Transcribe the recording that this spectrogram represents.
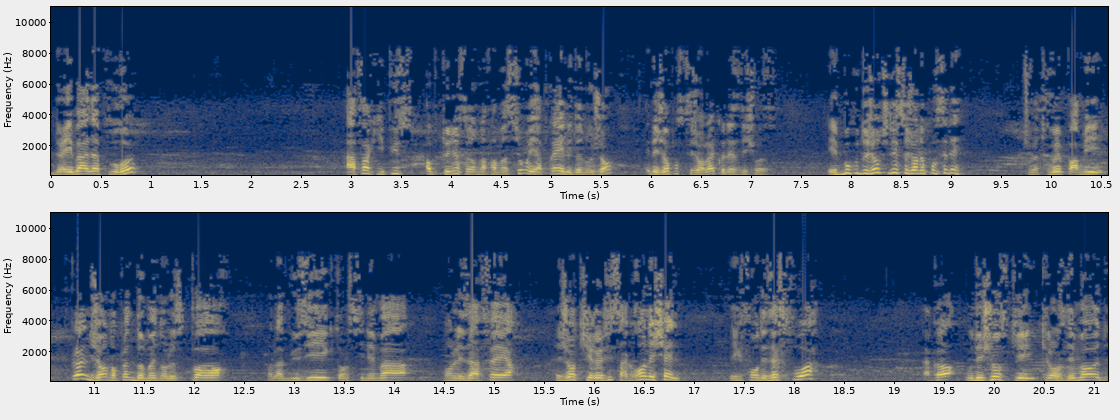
de ibadah pour eux, afin qu'ils puissent obtenir ce genre d'informations, et après ils les donnent aux gens, et les gens pensent que ces gens-là connaissent des choses. Et beaucoup de gens utilisent ce genre de procédé. Tu vas trouver parmi plein de gens, dans plein de domaines, dans le sport, dans la musique, dans le cinéma, dans les affaires, les gens qui réussissent à grande échelle, et qui font des exploits, d'accord, ou des choses qui, qui lancent des modes,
